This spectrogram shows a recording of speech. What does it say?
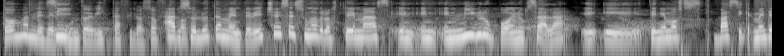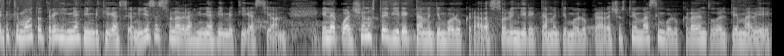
toman desde el punto de vista filosófico? Absolutamente. De hecho, ese es uno de los temas en, mi grupo, en Uppsala. Eh, eh, tenemos básicamente en este momento tres líneas de investigación y esa es una de las líneas de investigación en la cual yo no estoy directamente involucrada, solo indirectamente involucrada. Yo estoy más involucrada en todo el tema de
